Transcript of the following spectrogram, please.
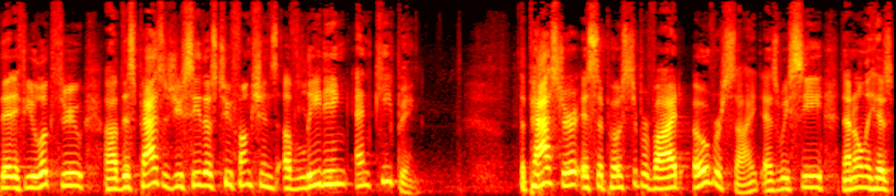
that if you look through uh, this passage, you see those two functions of leading and keeping. The pastor is supposed to provide oversight as we see not only his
